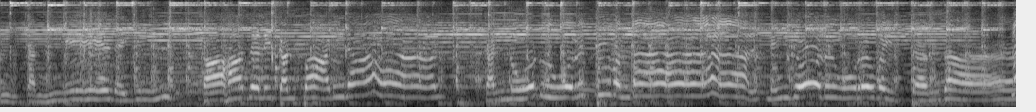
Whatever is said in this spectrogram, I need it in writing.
காதலன் கண்ணேடையில் காதலி கண் பாடினாள். கண்ணோடு ஒருத்தி வந்தாள். நெஞ்சோடு உறவை தந்தாள்.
